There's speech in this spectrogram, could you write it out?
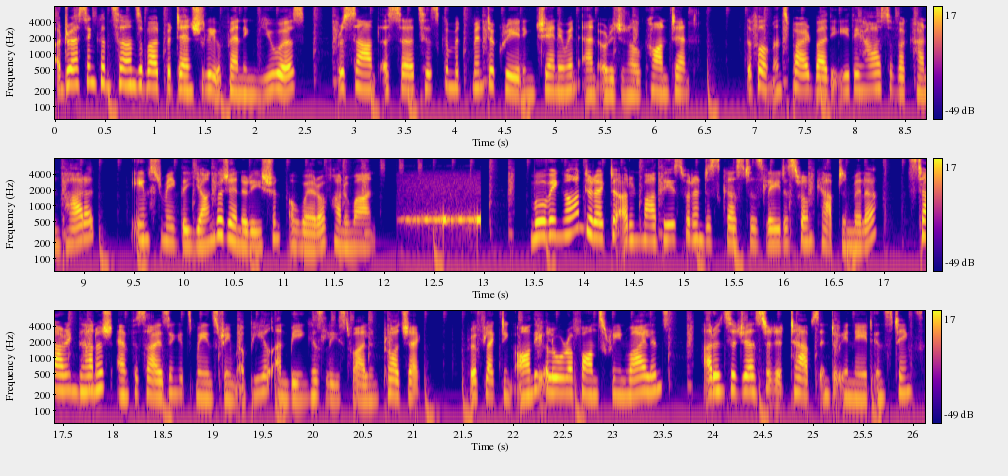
Addressing concerns about potentially offending viewers, Prasanth asserts his commitment to creating genuine and original content. The film, inspired by the Itihas of Akhand Bharat, aims to make the younger generation aware of Hanuman. Moving on, director Arun Matheswaran discussed his latest film, Captain Miller, starring Dhanush, emphasizing its mainstream appeal and being his least violent project. Reflecting on the allure of on screen violence, Arun suggested it taps into innate instincts,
